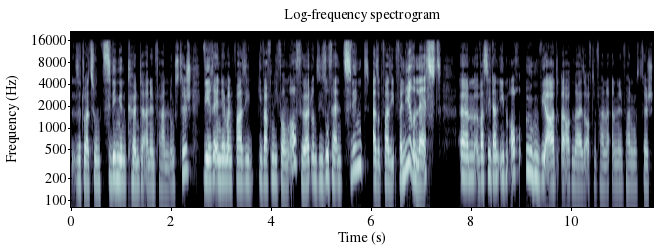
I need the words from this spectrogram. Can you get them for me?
Situation zwingen könnte an den Verhandlungstisch, wäre, indem man quasi die Waffenlieferung aufhört und sie sofern zwingt, also quasi verlieren lässt, ähm, was sie dann eben auch irgendwie Art, Art und Weise auf den, an den Verhandlungstisch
